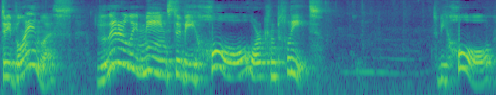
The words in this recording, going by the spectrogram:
To be blameless literally means to be whole or complete. To be whole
